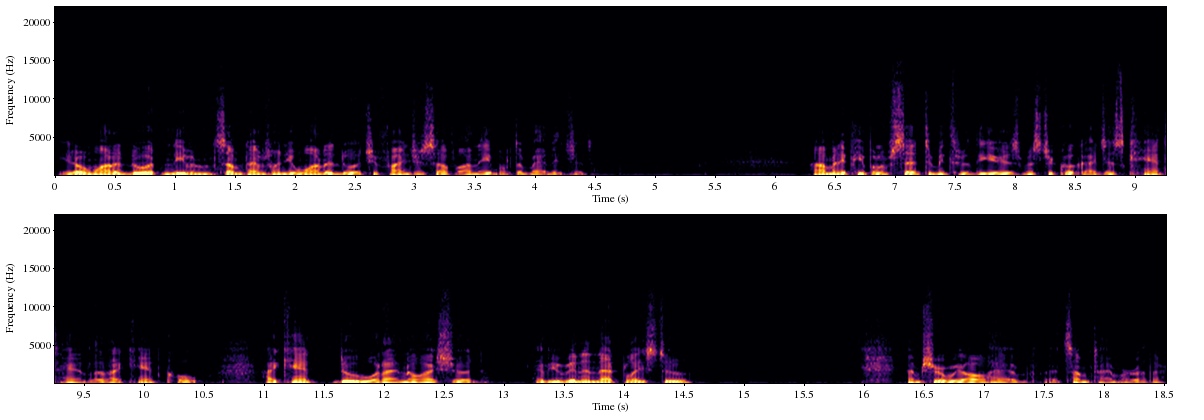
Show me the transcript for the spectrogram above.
you don't want to do it, and even sometimes when you want to do it, you find yourself unable to manage it. How many people have said to me through the years, Mr. Cook, I just can't handle it. I can't cope. I can't do what I know I should. Have you been in that place too? I'm sure we all have at some time or other.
